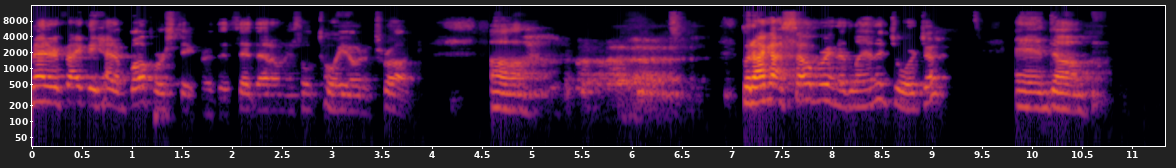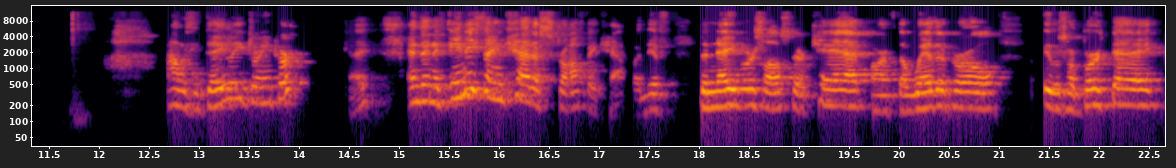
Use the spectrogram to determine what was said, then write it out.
Matter of fact, he had a bumper sticker that said that on his little Toyota truck. Uh, but I got sober in Atlanta, Georgia, and um, I was a daily drinker. Okay. And then if anything catastrophic happened, if the neighbors lost their cat, or if the weather girl, it was her birthday,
